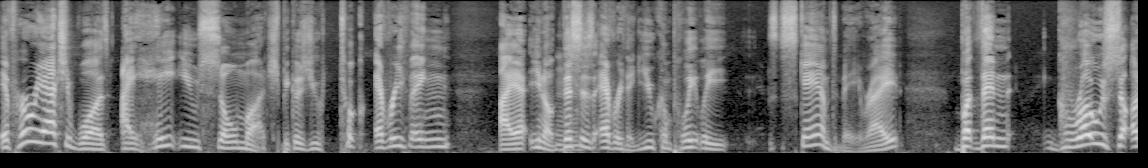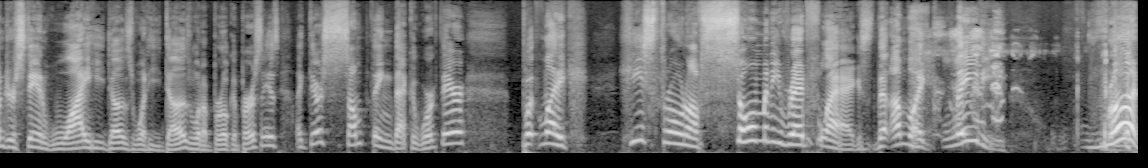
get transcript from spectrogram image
if her reaction was i hate you so much because you took everything i you know this mm-hmm. is everything. You completely scammed me right? But then grows to understand why he does what he does what a broken person is. Like there's something that could work there but like he's thrown off so many red flags that i'm like lady run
